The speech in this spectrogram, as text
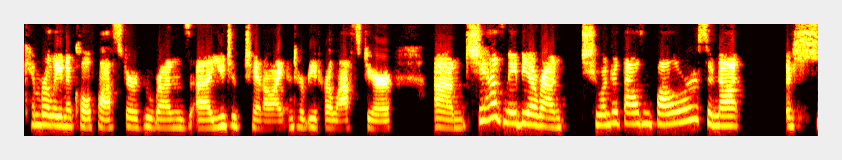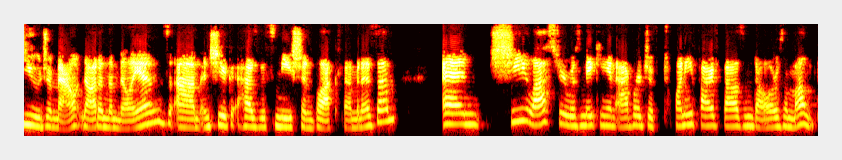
Kimberly Nicole Foster, who runs a YouTube channel. I interviewed her last year. Um, she has maybe around two hundred thousand followers, so not a huge amount, not in the millions. Um, and she has this niche in Black feminism. And she last year was making an average of $25,000 a month,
